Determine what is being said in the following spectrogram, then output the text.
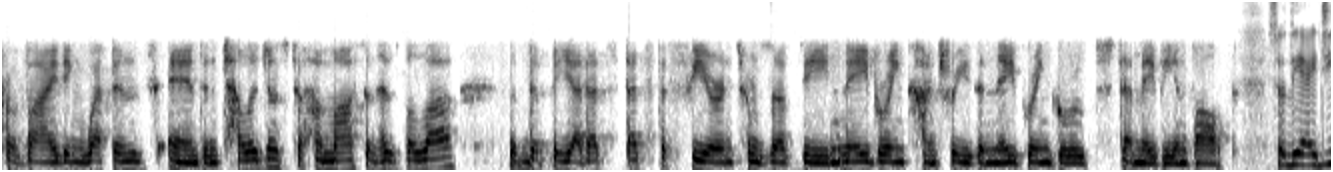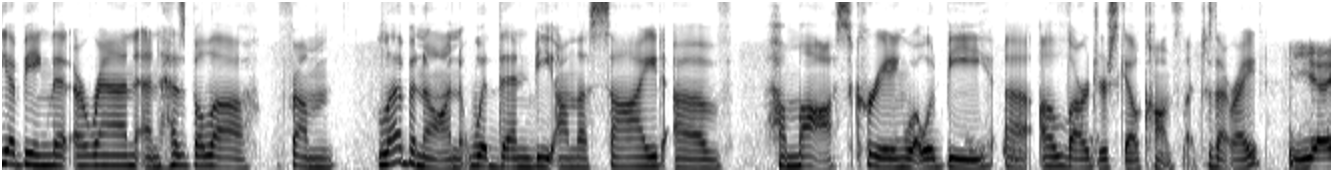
providing weapons and intelligence to Hamas and Hezbollah. But, but yeah, that's that's the fear in terms of the neighboring countries and neighboring groups that may be involved. So the idea being that Iran and Hezbollah from Lebanon would then be on the side of Hamas, creating what would be uh, a larger scale conflict. Is that right? Yeah.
